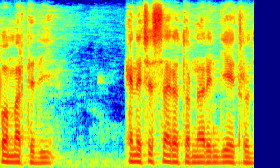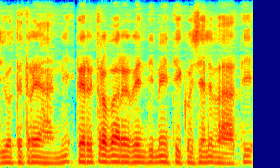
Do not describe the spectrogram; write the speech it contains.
Buon martedì. È necessario tornare indietro di oltre tre anni per ritrovare rendimenti così elevati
